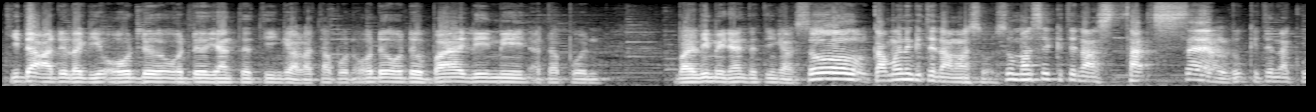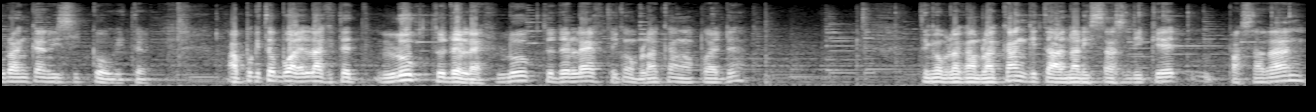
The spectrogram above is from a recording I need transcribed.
tidak ada lagi order-order yang tertinggal ataupun order-order buy limit ataupun buy limit yang tertinggal. So kat mana kita nak masuk? So masa kita nak start sell tu kita nak kurangkan risiko kita. Apa kita buat ialah kita look to the left. Look to the left tengok belakang apa ada Tengok belakang-belakang kita analisa sedikit pasaran.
